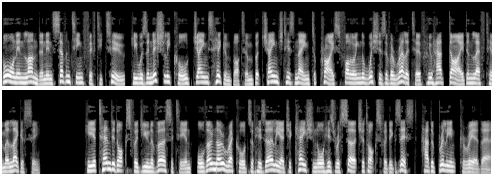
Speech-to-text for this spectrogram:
Born in London in 1752, he was initially called James Higginbottom but changed his name to Price following the wishes of a relative who had died and left him a legacy. He attended Oxford University and, although no records of his early education or his research at Oxford exist, had a brilliant career there.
